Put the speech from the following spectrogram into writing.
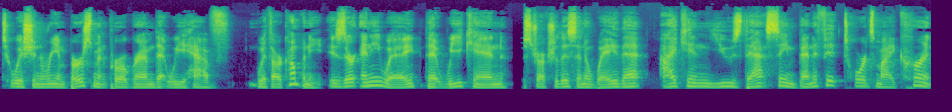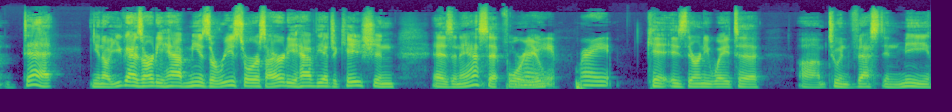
tuition reimbursement program that we have with our company. Is there any way that we can structure this in a way that I can use that same benefit towards my current debt you know, you guys already have me as a resource. I already have the education as an asset for right, you. Right. Can, is there any way to um, to invest in me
